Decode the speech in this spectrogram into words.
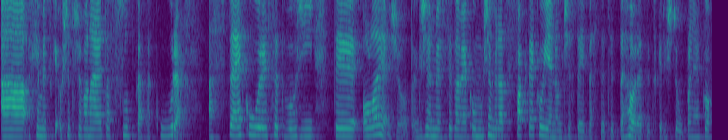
A chemicky ošetřovaná je ta slupka, ta kůra a z té kůry se tvoří ty oleje, že jo? takže my si tam jako můžeme dát fakt jako jenom čistý pesticid, teoreticky, když to úplně jako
